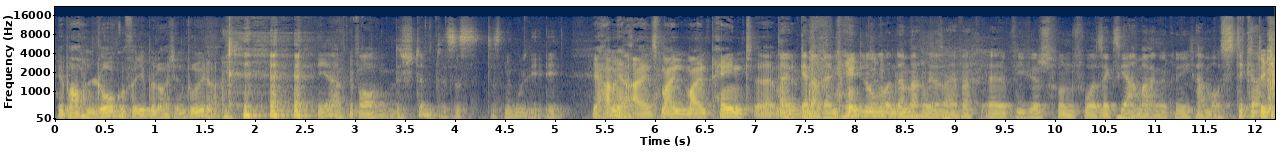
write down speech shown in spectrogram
Wir brauchen ein Logo für die beleuchteten Brüder. Ja, wir brauchen, das stimmt, das ist, das ist eine gute Idee. Wir haben ja eins, mein, mein Paint. Äh, Dein, genau, dein Paint-Logo und dann machen wir das einfach, äh, wie wir es schon vor sechs Jahren mal angekündigt haben, aus Sticker. Sticker.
